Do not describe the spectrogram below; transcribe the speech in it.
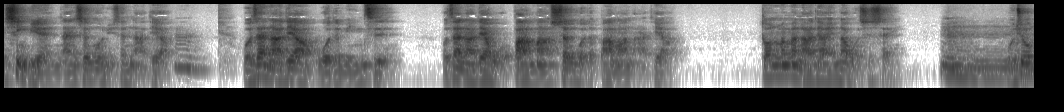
性别男生或女生拿掉，嗯，我再拿掉我的名字，我再拿掉我爸妈生我的爸妈拿掉，都慢慢拿掉，那我是谁？嗯，我就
